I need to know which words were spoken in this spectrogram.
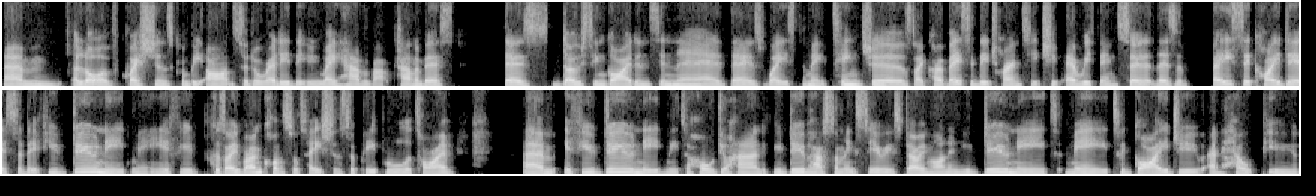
um, a lot of questions can be answered already that you may have about cannabis. There's dosing guidance in there. There's ways to make tinctures. Like I basically try and teach you everything so that there's a basic idea so that if you do need me, if you, because I run consultations for people all the time, um, if you do need me to hold your hand, if you do have something serious going on and you do need me to guide you and help you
